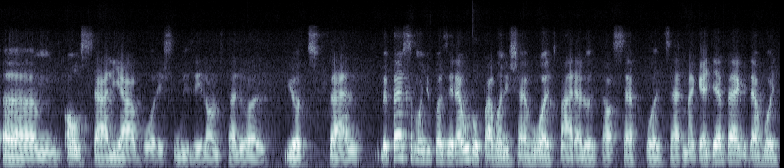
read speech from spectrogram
um, Ausztráliából és Új-Zéland felől jött fel. Persze mondjuk azért Európában is el volt már előtte a Sepp meg egyebek, de hogy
